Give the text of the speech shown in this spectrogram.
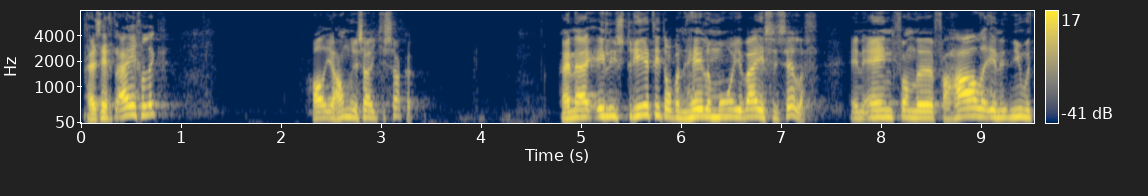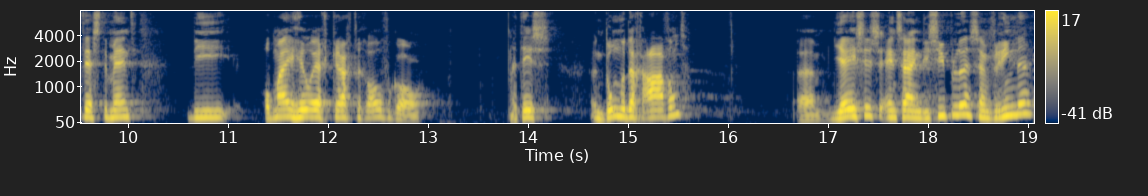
Hij zegt eigenlijk, haal je handen eens uit je zakken. En hij illustreert dit op een hele mooie wijze zelf. In een van de verhalen in het Nieuwe Testament die op mij heel erg krachtig overkomen. Het is een donderdagavond. Uh, Jezus en zijn discipelen, zijn vrienden,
